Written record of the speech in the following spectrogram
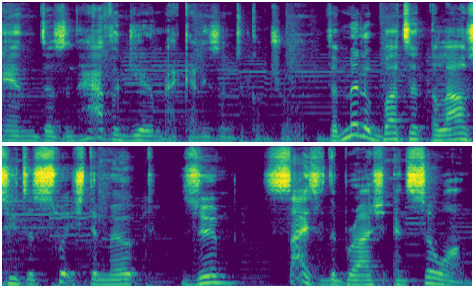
and doesn't have a gear mechanism to control it. The middle button allows you to switch the mode, zoom, size of the brush and so on.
